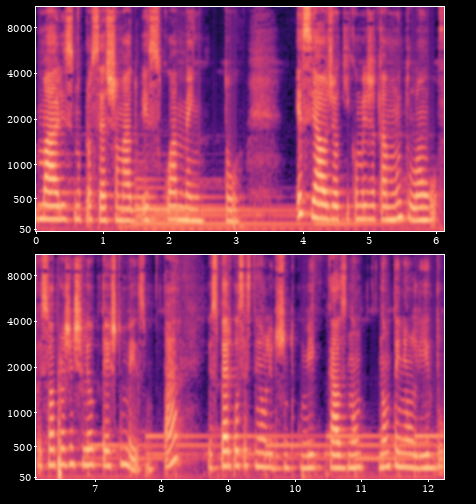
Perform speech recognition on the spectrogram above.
mares no processo chamado escoamento. Esse áudio aqui, como ele já está muito longo, foi só para a gente ler o texto mesmo, tá? Eu espero que vocês tenham lido junto comigo. Caso não, não tenham lido,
